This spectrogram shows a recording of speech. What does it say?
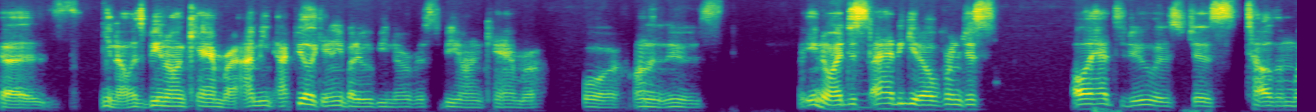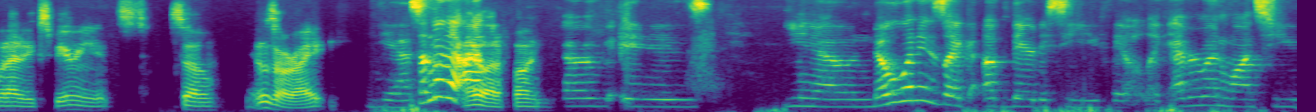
because you know it's being on camera. I mean, I feel like anybody would be nervous to be on camera or on the news. But you know, I just I had to get over and just all I had to do was just tell them what I'd experienced. So it was all right. Yeah, something that I had a lot of fun. Of is you know, no one is like up there to see you fail. Like everyone wants you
